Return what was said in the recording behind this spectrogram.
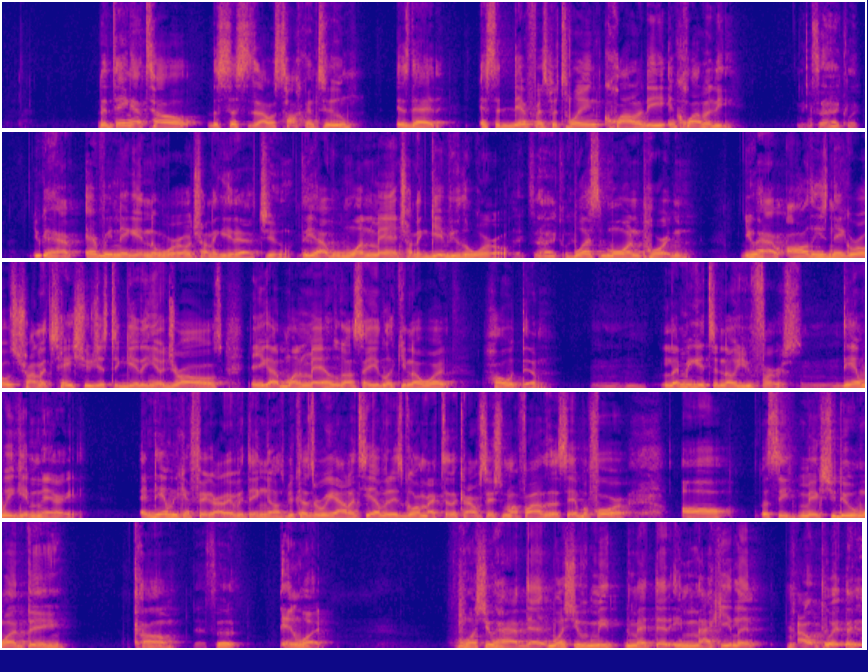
the thing I tell the sisters I was talking to is that it's a difference between quality and quantity. Exactly. You can have every nigga in the world trying to get at you. You have one man trying to give you the world. Exactly. What's more important? You have all these Negroes trying to chase you just to get in your drawers, and you got one man who's gonna say, "Look, you know what? Hold them. Mm-hmm. Let me get to know you 1st mm-hmm. Then we get married, and then we can figure out everything else." Because the reality of it is, going back to the conversation with my father, I said before, all let's see makes you do one thing: come. That's it. Then what? Once you have that, once you've meet, met that immaculate output, then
